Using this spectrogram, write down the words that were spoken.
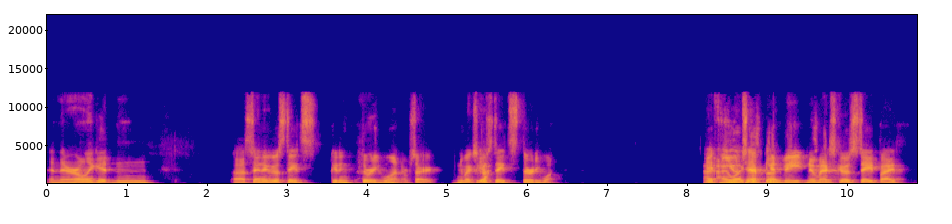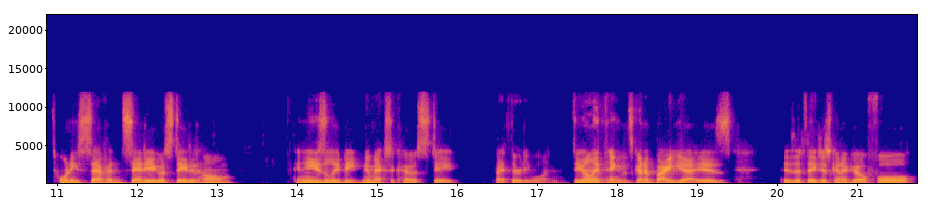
And they're only getting uh, San Diego State's getting 31. I'm sorry, New Mexico yeah. State's 31. If I, I UTEP like can beat New Mexico State by 27, San Diego State at home can easily beat New Mexico State by 31. The only thing that's going to bite you is is if they just going to go full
